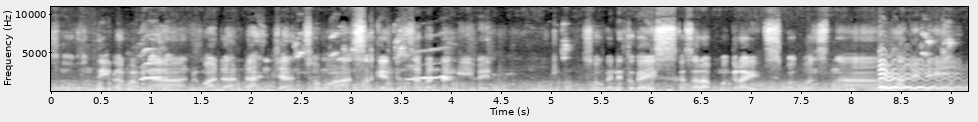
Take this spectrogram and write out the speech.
So, kunti lang kami na dumadaan-daan dyan. So, mga sasakyan dyan sa bandang gilid. So, ganito guys, kasarap mag-rides pag once na holiday.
